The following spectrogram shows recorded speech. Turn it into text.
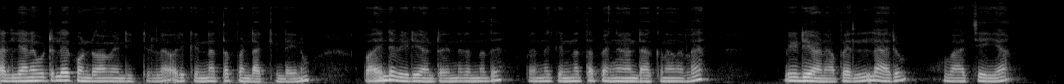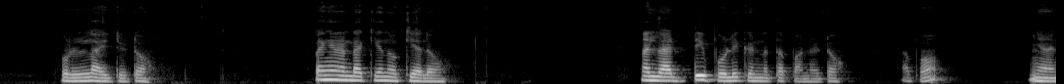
കല്യാണ വീട്ടിലേക്ക് കൊണ്ടുപോകാൻ വേണ്ടിയിട്ടുള്ള ഒരു കിണ്ണത്തപ്പം ഉണ്ടാക്കിയിട്ടുണ്ടായിരുന്നു. അപ്പോൾ അതിന്റെ വീഡിയോ ആണ് കേട്ടോ ഇന്നിടുന്നത്. അപ്പോൾ ഇന്ന് കിണ്ണത്തപ്പം എങ്ങനെ ഉണ്ടാക്കണം എന്നുള്ള വീഡിയോ ആണ്. അപ്പോൾ എല്ലാവരും വാച്ച് ചെയ്യുക. ഫുള്ളായിട്ട് കേട്ടോ. അപ്പോൾ എങ്ങനെ ഉണ്ടാക്കിയെന്ന് നോക്കിയാലോ? നല്ല അടിപൊളി കിണ്ണത്തപ്പാണ് കേട്ടോ. അപ്പോൾ ഞാൻ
